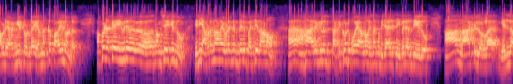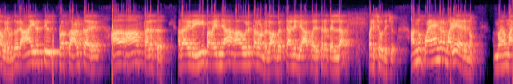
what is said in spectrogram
അവിടെ ഇറങ്ങിയിട്ടുണ്ട് എന്നൊക്കെ പറയുന്നുണ്ട്. അപ്പോഴൊക്കെ ഇവർ സംശയിക്കുന്നു. ഇനി അവിടെ നിന്നാണോ എവിടെ എന്തെങ്കിലും പറ്റിയതാണോ ആരെങ്കിലും തട്ടിക്കൊണ്ട് പോയാണോ എന്നൊക്കെ വിചാരിച്ച് ഇവരെന്ത് ചെയ്തു? ആ നാട്ടിലുള്ള എല്ലാവരും അതൊരു ആയിരത്തിൽ പ്ലസ് ആൾക്കാർ ആ ആ സ്ഥലത്ത് അതായത് ഈ പറഞ്ഞ ആ ഒരു സ്ഥലമുണ്ടല്ലോ ആ ബസ് സ്റ്റാൻഡിന്റെ ആ പരിസരത്തെല്ലാം പരിശോധിച്ചു. അന്ന് ഭയങ്കര മഴയായിരുന്നു. മ-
